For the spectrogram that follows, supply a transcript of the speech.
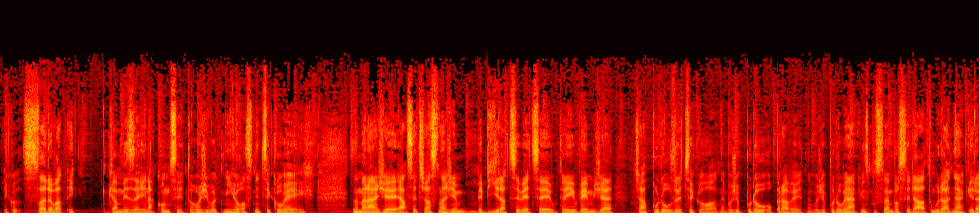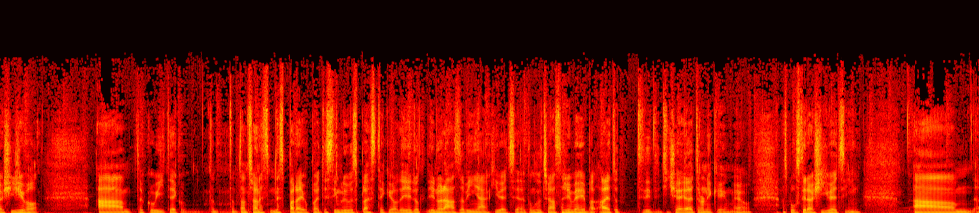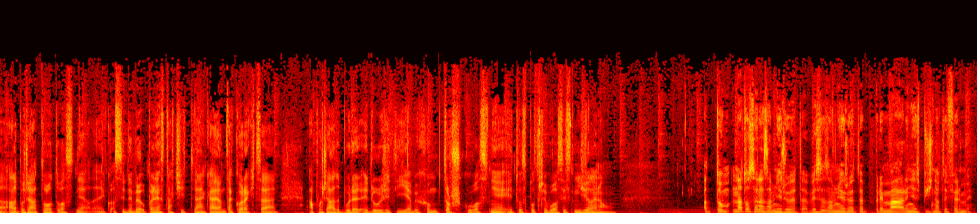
jako sledovat i kamizejí na konci toho životního vlastně cyklu jejich. To znamená, že já se třeba snažím vybírat si věci, u kterých vím, že třeba půjdou zrecyklovat, nebo že půjdou opravit, nebo že půjdou nějakým způsobem prostě dát tomu dát nějaký další život. A takový, ty, jako, tam, tam, třeba nes- nespadají úplně ty single use plastic, jo, ty jedno, jednorázový nějaký věci, a tomu se třeba snažím vyhybat, ale to ty, ty týče elektroniky, jo, a spousty dalších věcí. A, ale pořád tohle to vlastně jako asi nebude úplně stačit, nějaká jenom ta korekce a pořád bude i důležitý, abychom trošku vlastně i tu spotřebu asi snížili, no. A to, na to se nezaměřujete. Vy se zaměřujete primárně spíš na ty firmy.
